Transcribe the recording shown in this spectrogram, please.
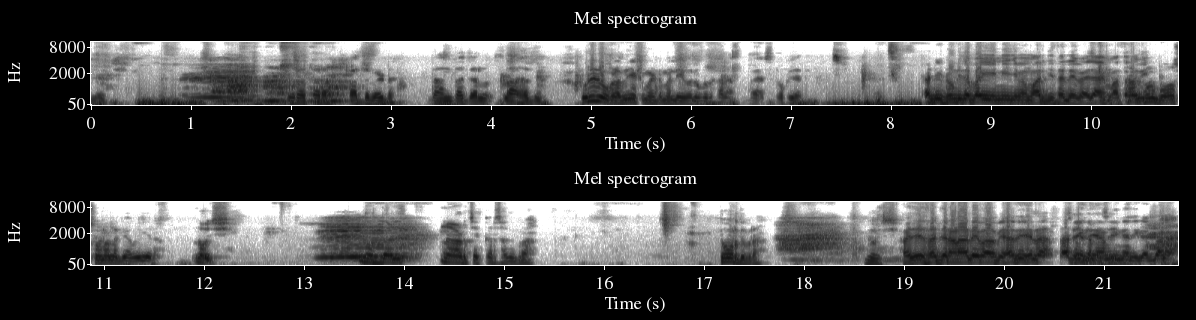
ਲੋ ਜੀ। ਪੂਰਾ ਤਾਰਾ ਕੱਦ ਬੈਡ ਦਾ ਅੰਦਾਜ਼ਾ ਲਾ ਸਕਦੇ। ਉਰੇ ਰੋਕ ਲਾ ਵੀਰੇ ਇੱਕ ਮਿੰਟ ਮੈਂ ਲੈਵਲ ਉੱਪਰ ਦਿਖਾਣਾ ਬਸ ਰੁਕ ਜਾ। ਠੰਡੀ ਠੰਡੀ ਤਾਂ ਬਾਈ ਇੰਨੀ ਜਿਵੇਂ ਮਰਜ਼ੀ ਥੱਲੇ ਬਹਿ ਜਾਏ ਮਾਤਾ ਵੀ। ਤੁਹਾਨੂੰ ਬਹੁਤ ਸੋਹਣਾ ਲੱਗਿਆ ਬਈ ਯਾਰ। ਲੋ ਜੀ। ਦੁੱਧ ਵਾਲੀ ਨਾੜ ਚੈੱਕ ਕਰ ਸਕਦੇ ਭਰਾ। ਤੋੜ ਦੇ ਭਰਾ। ਲੋ ਜੀ। ਹਜੇ ਸੱਜਣ ਵਾਲੇ ਵਾ ਵਿਆਹ ਦੇ ਲਾ। ਸਾਡੇ ਸਹੀ ਗੱਲ ਹੈ, ਤੇ ਸਹੀ ਮਹੀਨੇ ਦੀ ਗੱਬਣਾ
